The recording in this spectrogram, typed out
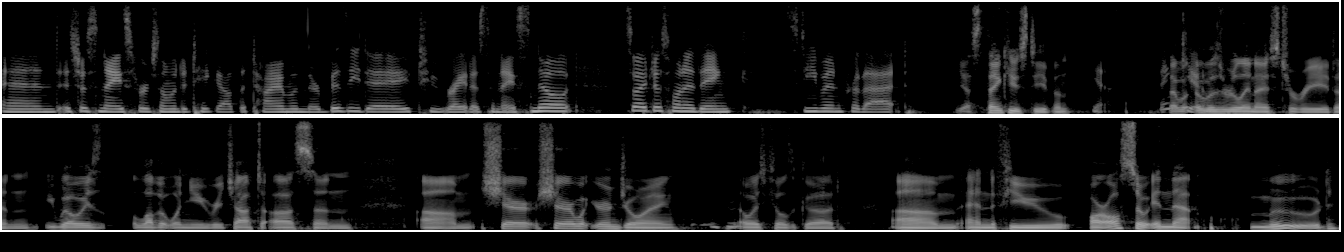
and it's just nice for someone to take out the time in their busy day to write us a nice note. So I just want to thank Stephen for that. Yes, thank you, Stephen. Yes, thank That, you. It was really nice to read, and we always love it when you reach out to us and um, share share what you're enjoying. Mm-hmm. It always feels good. Um, and if you are also in that mood,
